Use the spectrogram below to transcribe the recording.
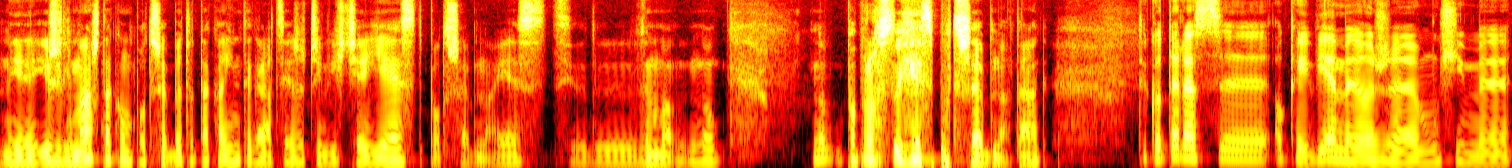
je- jeżeli masz taką potrzebę, to taka integracja rzeczywiście jest potrzebna, jest, wymo- no, no po prostu jest potrzebna, tak? Tylko teraz, y, okej, wiemy, że musimy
